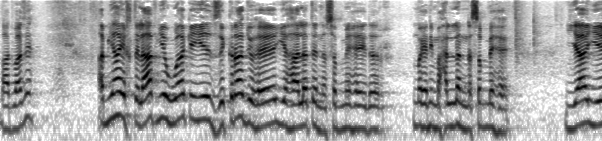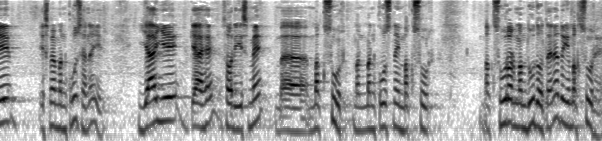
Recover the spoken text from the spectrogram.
بات واضح؟ اب یہاں اختلاف یہ ہوا کہ یہ ذکر جو ہے، یہ حالت نصب میں ہے ادھر یعنی محلن نصب میں ہے، یا یہ اس میں منقوص ہے نا یہ، یا یہ کیا ہے؟ سوری، اس میں مقصور منقوص نہیں، مقصور۔ مقصور اور ممدود ہوتا ہے نا، تو یہ مقصور ہے۔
